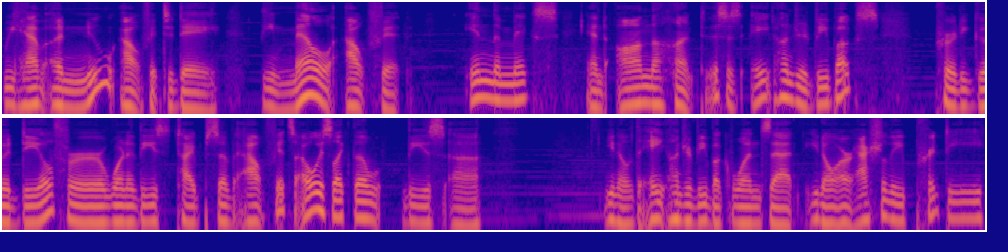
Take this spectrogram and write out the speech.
We have a new outfit today, the Mel outfit in the mix and on the hunt. This is 800 V bucks. Pretty good deal for one of these types of outfits. I always like the these uh you know, the 800 V buck ones that, you know, are actually pretty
